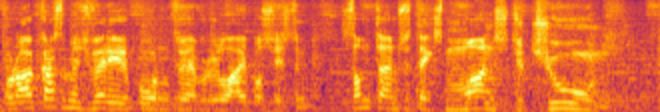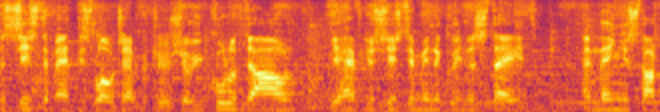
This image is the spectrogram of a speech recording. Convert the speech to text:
For our customers, it's very important to have a reliable system. Sometimes it takes months to tune the system at this low temperature. So you cool it down, you have your system in a, in a state, and then you start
